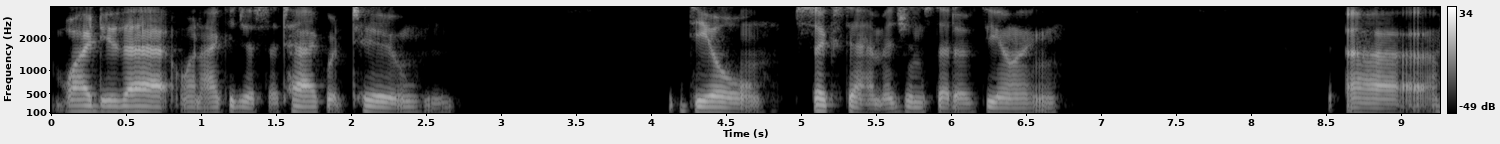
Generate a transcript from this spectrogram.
why do that when I could just attack with two and deal six damage instead of dealing uh,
